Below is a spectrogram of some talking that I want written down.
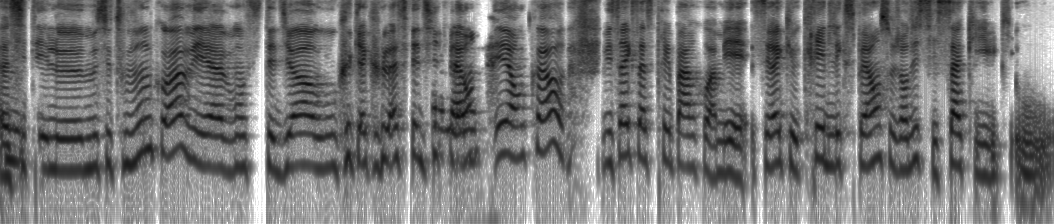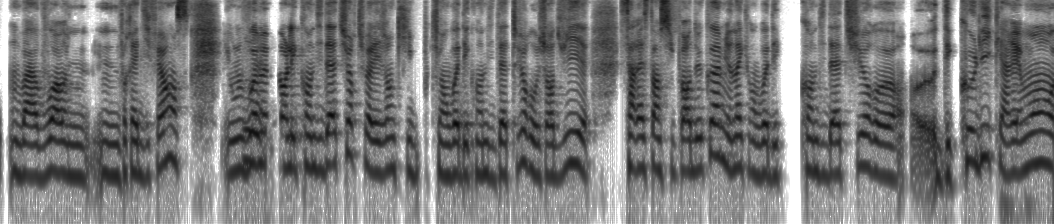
Euh, Si t'es le monsieur tout le monde, quoi, mais euh, bon, si t'es Dior ou Coca-Cola, c'est différent. Et encore, mais c'est vrai que ça se prépare, quoi. Mais c'est vrai que créer de l'expérience aujourd'hui, c'est ça qui, où on va avoir une, une, vraie différence. Et on le voit même dans les candidatures, tu vois, les gens qui, qui envoient des candidatures aujourd'hui, ça reste un support de com. Il y en a qui envoient des candidatures, euh, des colis carrément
